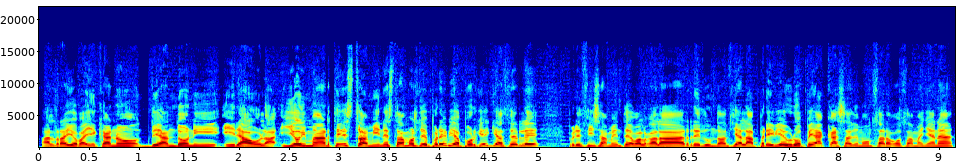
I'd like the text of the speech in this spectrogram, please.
al Rayo Vallecano de Andoni Iraola. Y hoy martes también estamos de previa porque hay que hacerle precisamente, valga la redundancia, la previa europea Casa de Monzaragoza mañana,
